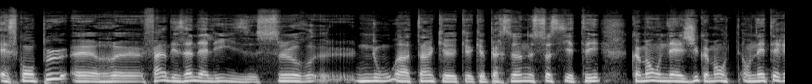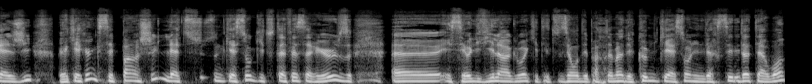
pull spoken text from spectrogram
est-ce qu'on peut euh, faire des analyses sur euh, nous en tant que, que, que, personne, société, comment on agit, comment on, on interagit? Il y a quelqu'un qui s'est penché là-dessus. C'est une question qui est tout à fait sérieuse. Euh, et c'est Olivier Langlois qui est étudiant au département de communication à l'Université d'Ottawa.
